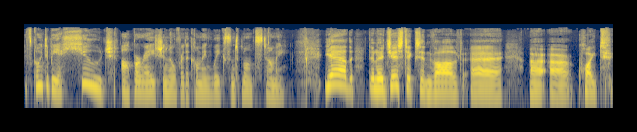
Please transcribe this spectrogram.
It's going to be a huge operation over the coming weeks and months, Tommy. Yeah, the, the logistics involved uh, are, are, quite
